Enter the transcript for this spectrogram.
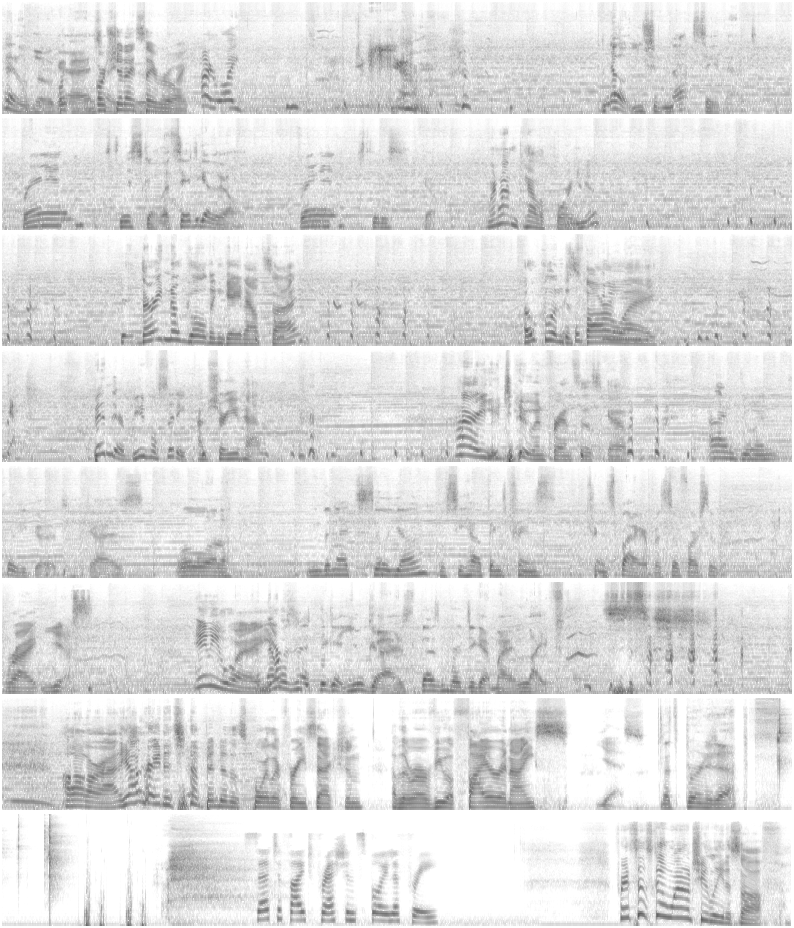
Hello, guys. or How should I say? Roy? Hi, Roy. No, you should not say that. Francisco. Let's say it together, all. Francisco. We're not in California. Yeah. There ain't no Golden Gate outside. Oakland is far away. Been there. Beautiful city. I'm sure you have. How are you doing, Francisco? I'm doing pretty good, guys. Well, uh, the night's still young. We'll see how things trans transpire, but so far so good. Right. Yes. Anyway, And that you're wasn't to get you guys. That's was more to get my life. all right. Y'all ready to jump into the spoiler-free section of the review of Fire and Ice? Yes. Let's burn it up. Certified fresh and spoiler free. Francisco, why don't you lead us off?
